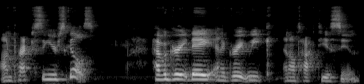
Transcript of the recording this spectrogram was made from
on practicing your skills. Have a great day and a great week, and I'll talk to you soon.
